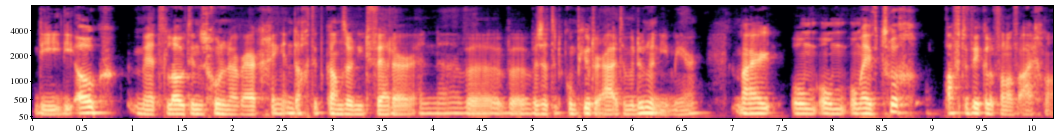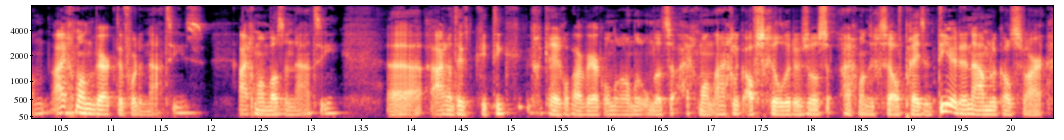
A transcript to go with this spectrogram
die, die ook met lood in de schoenen naar werk ging en dacht, dit kan zo niet verder. En eh, we, we, we zetten de computer uit en we doen het niet meer. Maar om, om, om even terug af te wikkelen vanaf Eichmann. Eichmann werkte voor de nazi's. Eichmann was een nazi. Eh Arendt heeft kritiek gekregen op haar werk, onder andere omdat ze Eichmann eigenlijk afschilderde zoals Eichmann zichzelf presenteerde. Namelijk als waar,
